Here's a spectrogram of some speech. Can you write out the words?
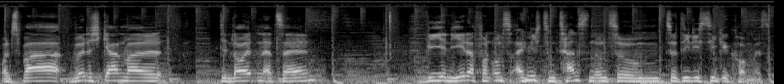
Und zwar würde ich gern mal den Leuten erzählen, wie in jeder von uns eigentlich zum Tanzen und zum, zur DDC gekommen ist.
